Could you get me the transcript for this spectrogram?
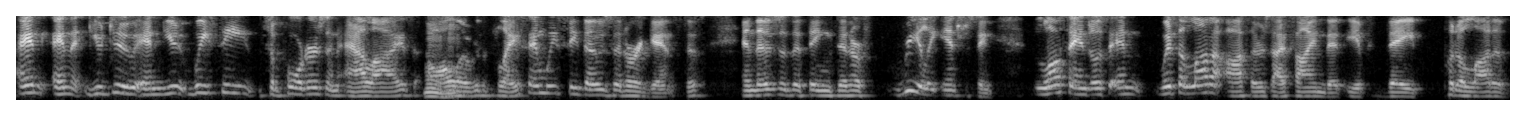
And and you do, and you we see supporters and allies mm-hmm. all over the place, and we see those that are against us, and those are the things that are really interesting. Los Angeles, and with a lot of authors, I find that if they put a lot of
